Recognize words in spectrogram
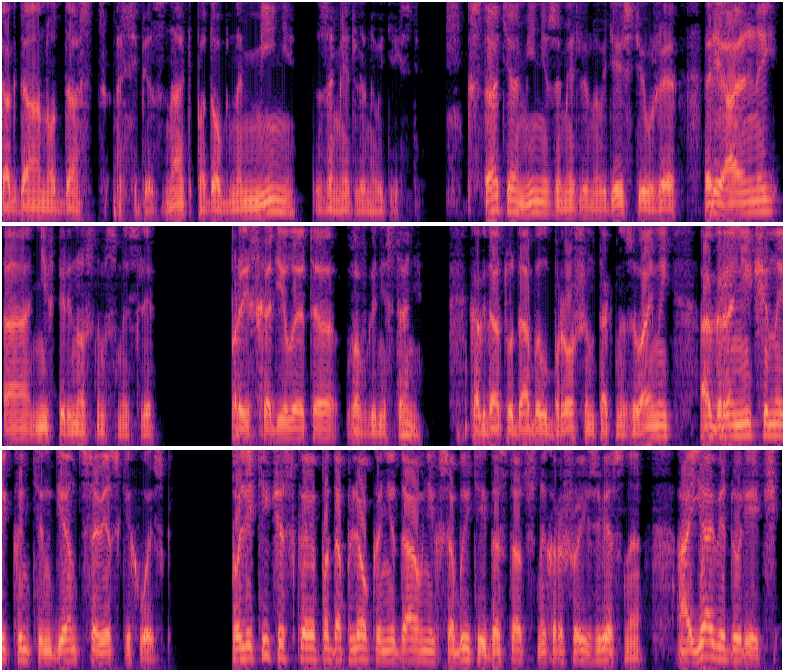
когда оно даст о себе знать, подобно мини замедленного действия. Кстати, о мини замедленного действия уже реальной, а не в переносном смысле. Происходило это в Афганистане, когда туда был брошен так называемый ограниченный контингент советских войск. Политическая подоплека недавних событий достаточно хорошо известна, а я веду речь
